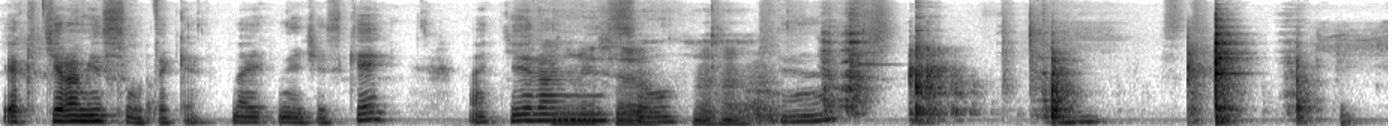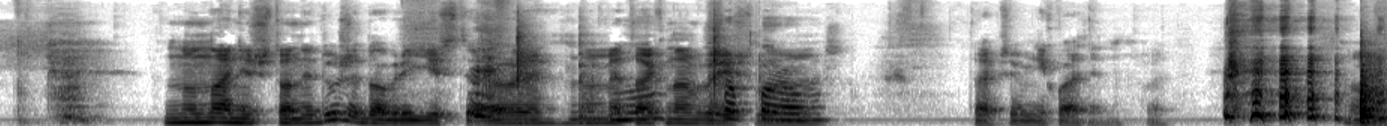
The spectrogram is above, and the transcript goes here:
Як тірамісу таке. Навіть не чизкейк, а тірамісу. Ну, на ніч то не дуже добре їсти, але ну, ми Ну, так нам вийшло. Що поробиш? Так, що мені хватить. О.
